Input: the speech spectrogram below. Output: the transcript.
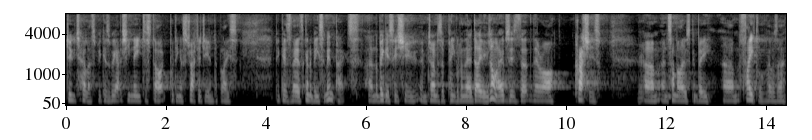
do tell us because we actually need to start putting a strategy into place because there's going to be some impacts. And the biggest issue in terms of people in their daily lives is that there are crashes, um, and some of those can be um, fatal. There was a,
